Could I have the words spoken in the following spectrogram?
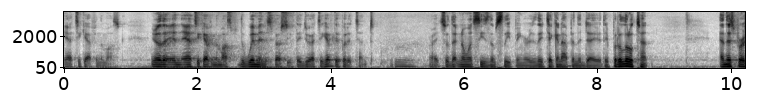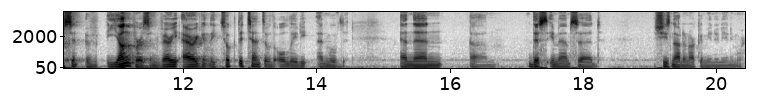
i'tikaf in the mosque. You know that in the i'tikaf in the mosque, the women especially, if they do i'tikaf, they put a tent, right, so that no one sees them sleeping, or they take a nap in the day. They put a little tent, and this person, a young person, very arrogantly took the tent of the old lady and moved it, and then um, this imam said, "She's not in our community anymore,"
